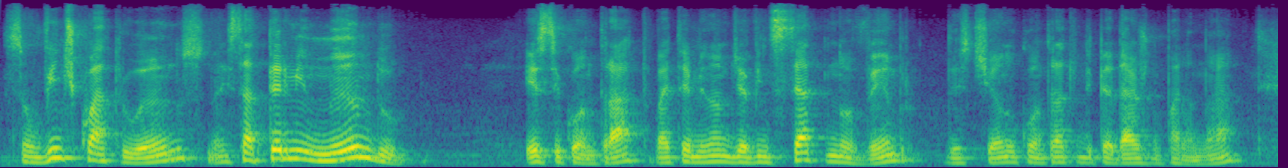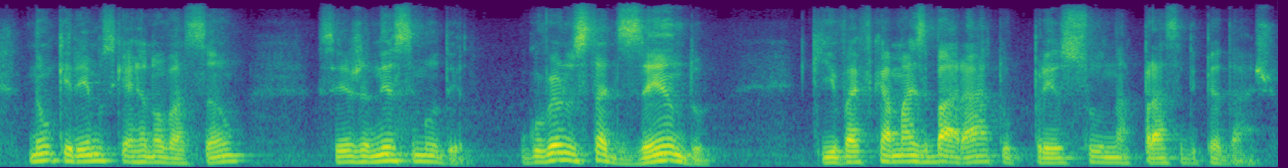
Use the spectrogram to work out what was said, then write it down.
São 24 anos, né? está terminando esse contrato, vai terminar no dia 27 de novembro deste ano o contrato de pedágio no Paraná. Não queremos que a renovação seja nesse modelo. O governo está dizendo que vai ficar mais barato o preço na praça de pedágio.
